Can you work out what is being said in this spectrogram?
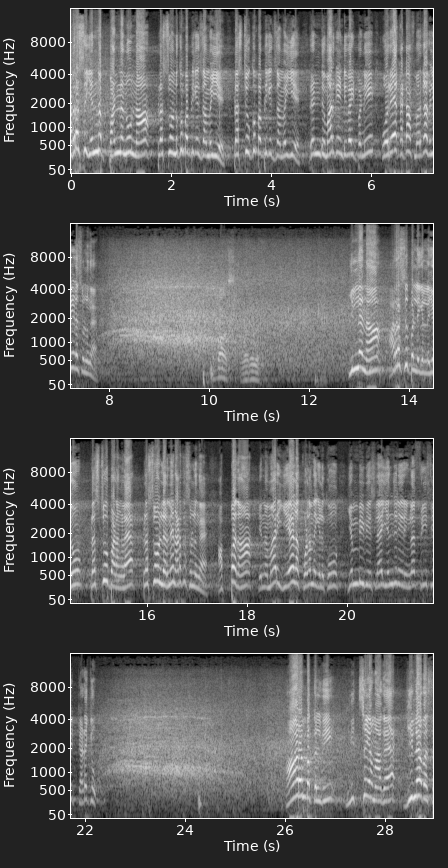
அரசு என்ன பண்ணணும்னா பிளஸ் ஒன்னுக்கும் பப்ளிக் எக்ஸாம் வை. பிளஸ் டூக்கும் பப்ளிக் எக்ஸாம் வை. ரெண்டு மார்க்கையும் டிவைட் பண்ணி ஒரே கட் ஆஃப் மார்க்காக வெளியிட சொல்லுங்க. இல்லைன்னா அரசு பள்ளிகள்லையும் பிளஸ் டூ பாடங்களை பிளஸ் ஒன்ல இருந்தே நடத்த சொல்லுங்க. அப்பதான் என்ன மாதிரி ஏழை குழந்தைகளுக்கும் எம்பிபிஎஸ்ல இன்ஜினியரிங்ல ஃப்ரீ சீட் கிடைக்கும். ஆரம்ப கல்வி நிச்சயமாக இலவச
